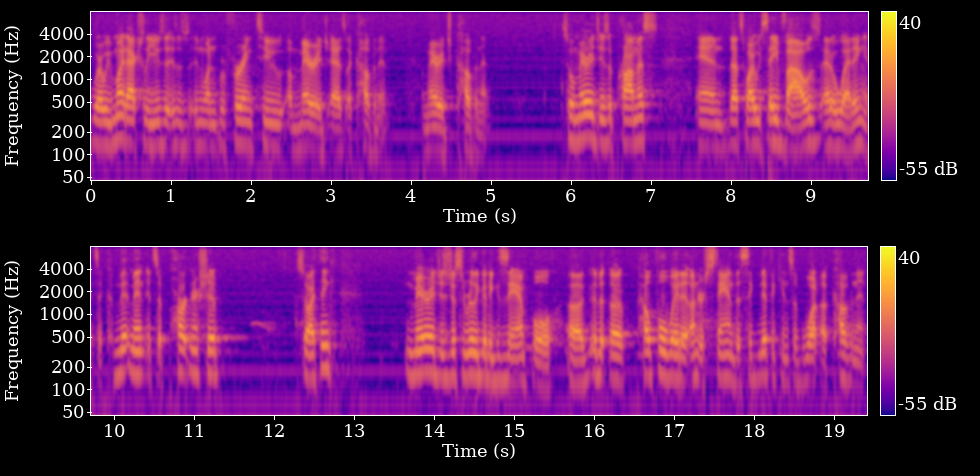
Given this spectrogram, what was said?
where we might actually use it is in when referring to a marriage as a covenant, a marriage covenant. So, marriage is a promise, and that's why we say vows at a wedding. It's a commitment, it's a partnership. So, I think marriage is just a really good example, uh, a helpful way to understand the significance of what a covenant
